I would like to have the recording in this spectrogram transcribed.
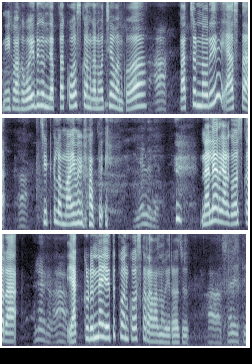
నీకు ఒక వైద్యుని చెప్తా కోసుకొని కానీ వచ్చావనుకో. పచ్చడి నూరి వేస్తా. చిటికలో మాయమైపోతాయి. నల్లేరు కాడ కోసుకురా? ఎక్కడున్నా ఎత్తుక్కొని కోసుకురావాలి నువ్వు ఈరోజు. సరే అయితే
